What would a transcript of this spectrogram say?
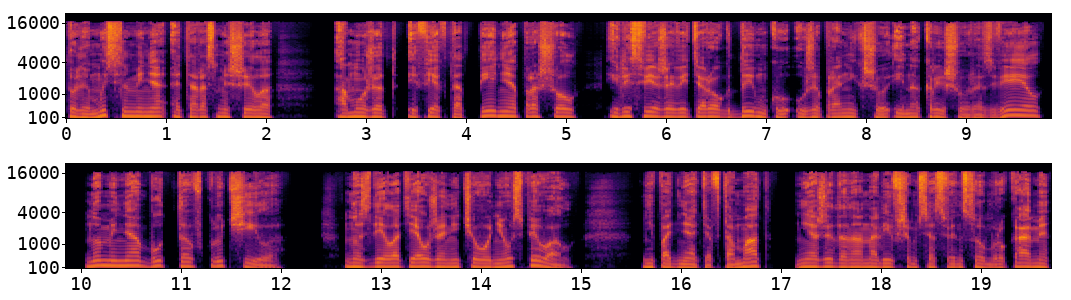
То ли мысль меня это рассмешила, а может, эффект от пения прошел, или свежий ветерок дымку, уже проникшую и на крышу, развеял, но меня будто включило. Но сделать я уже ничего не успевал. Не поднять автомат, неожиданно налившимся свинцом руками,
